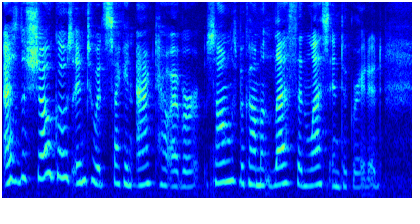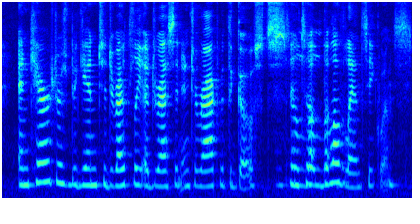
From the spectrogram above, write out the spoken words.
As the show goes into its second act, however, songs become less and less integrated, and characters begin to directly address and interact with the ghosts until, until the Loveland sequence.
